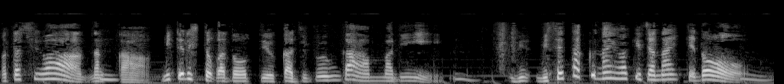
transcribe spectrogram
私は、なんか、見てる人がどうっていうか、自分があんまり見せたくないわけじゃないけど、うん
